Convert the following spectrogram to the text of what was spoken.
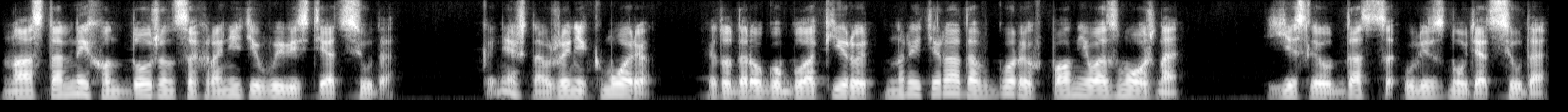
но остальных он должен сохранить и вывести отсюда. Конечно, уже не к морю, эту дорогу блокируют, но Ретирада в горы вполне возможно, если удастся улизнуть отсюда.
